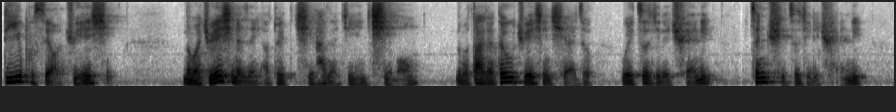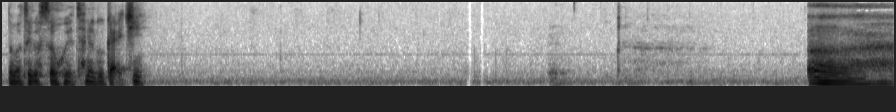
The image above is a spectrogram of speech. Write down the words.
第一步是要觉醒，那么觉醒的人要对其他人进行启蒙，那么大家都觉醒起来之后，为自己的权利争取自己的权利，那么这个社会才能够改进。呃，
